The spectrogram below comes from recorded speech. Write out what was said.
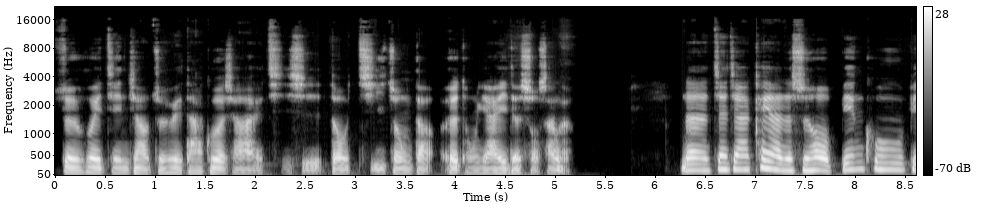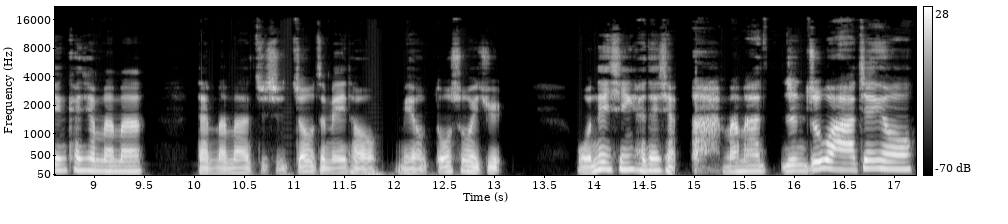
最会尖叫、最会大哭的小孩，其实都集中到儿童牙医的手上了。那佳佳看牙的时候，边哭边看向妈妈，但妈妈只是皱着眉头，没有多说一句。我内心还在想啊，妈妈忍住啊，加油！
